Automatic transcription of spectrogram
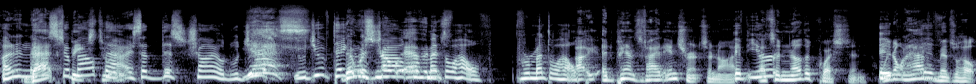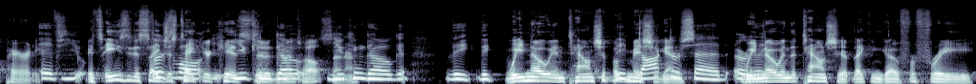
I didn't That ask about that. a- I said this child. Would Yes! you? Would you have taken this no child for mental health? For mental health. Uh, I, it depends if I had insurance or not. If That's another question. we don't have if- mental health parity. if you- it's easy to say just all, take your kids you to can the mental health center. You can go get the the we know in township of Michigan. doctor said we know in the township they can go for free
